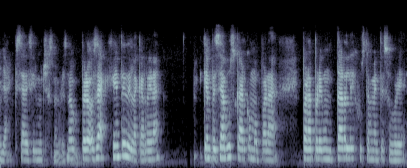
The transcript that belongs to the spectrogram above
ya empecé a decir muchos nombres, ¿no? Pero, o sea, gente de la carrera que empecé a buscar como para, para preguntarle justamente sobre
